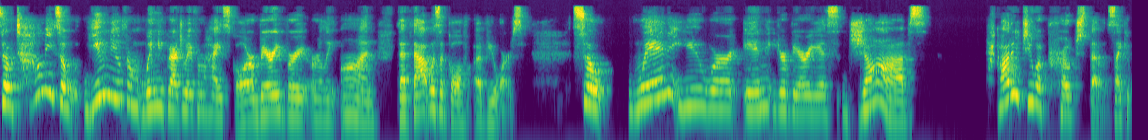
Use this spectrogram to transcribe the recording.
So tell me, so you knew from when you graduated from high school or very, very early on that that was a goal of yours. So when you were in your various jobs, how did you approach those? Like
